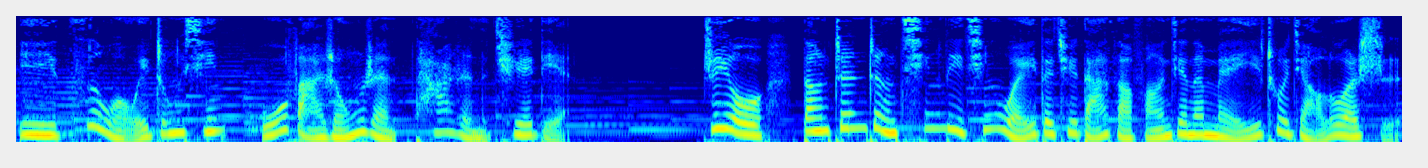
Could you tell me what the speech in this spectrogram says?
以自我为中心，无法容忍他人的缺点。只有当真正亲力亲为的去打扫房间的每一处角落时，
